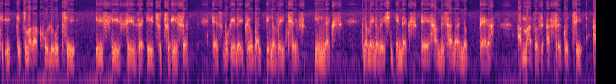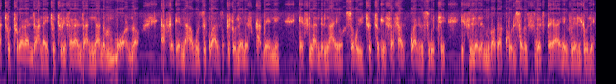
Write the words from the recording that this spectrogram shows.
igijima kakhulu ukuthi isize ithuthukise esibukile iGlobal Innovative Index noma Innovation Index ehambisana nokubheka amazwe eAfrika ukuthi athuthuka kanjani ayithuthukisa kanjani nanombono Afrika nawo ukuze ikwazi ukudlulela esigabeni esilandelayo sokuyithuthukisa sakwazisa ukuthi isilele emva kakhulu so sibe sibheka ngeviki edlule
